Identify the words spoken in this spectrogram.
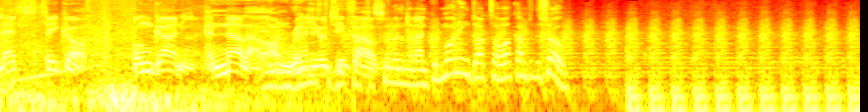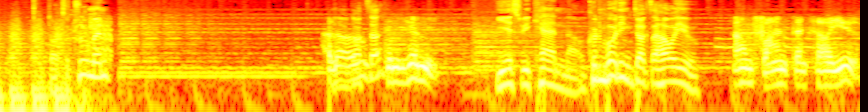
Let's take off. Bongani and Nala And on Radio managed to get Dr. 2000. On the line. Good morning, Doctor. Welcome to the show. Dr. Trueman. Hello, Hello, doctor? can you hear me? Yes, we can now. Good morning, Doctor. How are you? I'm fine, thanks. How are you?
